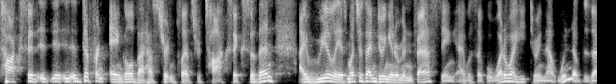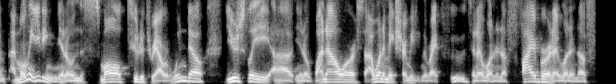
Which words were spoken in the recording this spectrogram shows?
talks at a, a different angle about how certain plants are toxic. So then I really, as much as I'm doing intermittent fasting, I was like, well, what do I eat during that window? Because I'm I'm only eating, you know, in this small two to three hour window, usually, uh, you know, one hour. So I want to make sure I'm eating the right foods, and I want enough fiber, and I want enough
